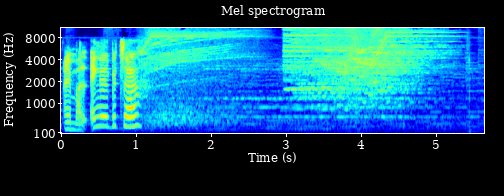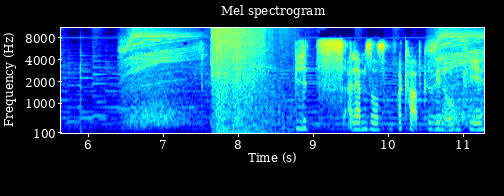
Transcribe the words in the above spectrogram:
Einmal Engel, bitte. Blitz. Alle haben so aus Wacker abgesehen irgendwie.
